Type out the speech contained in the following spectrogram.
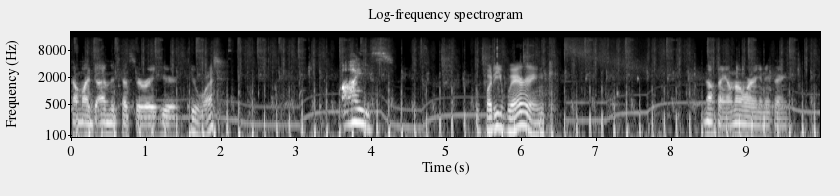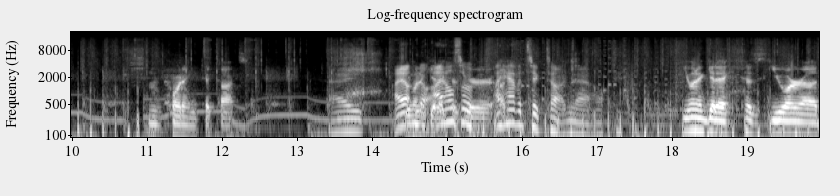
Got my diamond tester right here. You're what? Ice. What are you wearing? Nothing. I'm not wearing anything. I'm quoting TikToks. I I You wanna no, get I also you're I a- have a TikTok now. You want to get it because you are a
